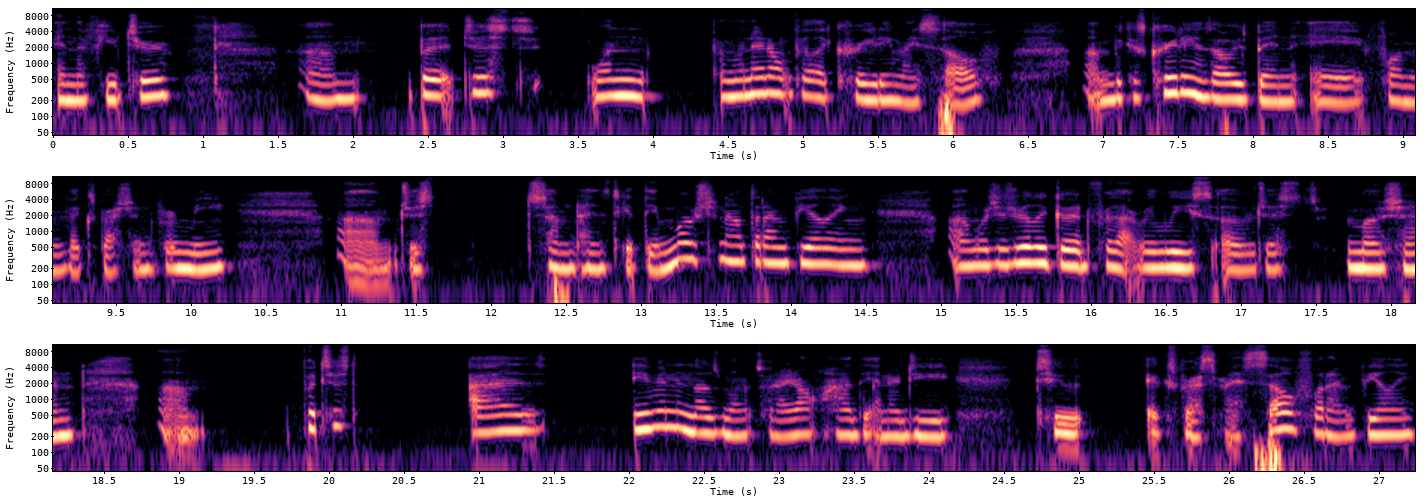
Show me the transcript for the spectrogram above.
in the future. Um, but just when when I don't feel like creating myself, um, because creating has always been a form of expression for me. Um, just sometimes to get the emotion out that I'm feeling, um, which is really good for that release of just emotion. Um, but just as even in those moments when I don't have the energy to express myself, what I'm feeling,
